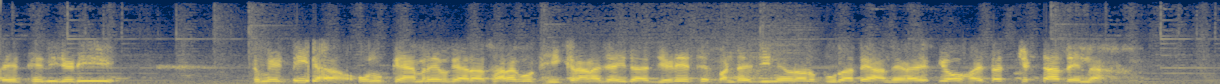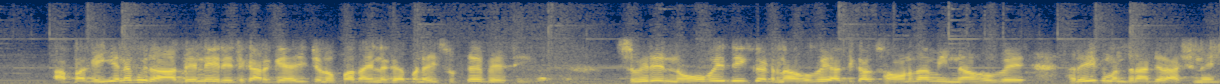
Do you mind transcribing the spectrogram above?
ਤੇ ਇੱਥੇ ਦੀ ਜਿਹੜੀ ਕਮੇਟੀ ਆ, ਉਹਨੂੰ ਕੈਮਰੇ ਵਗੈਰਾ ਸਾਰਾ ਕੁਝ ਠੀਕ ਕਰਾਉਣਾ ਚਾਹੀਦਾ। ਜਿਹੜੇ ਇੱਥੇ ਪੰਡਿਤ ਜੀ ਨੇ ਉਹਨਾਂ ਨੂੰ ਪੂਰਾ ਧਿਆਨ ਦੇਣਾ, ਕਿਉਂ ਹਜੇ ਤਾਂ ਚਿੱਟਾ ਦਿਨ ਆ। ਆਪਾਂ ਕਹੀਏ ਨਾ, ਕੋਈ ਰਾਤ ਦੇ ਹਨੇਰੇ 'ਚ ਕਰ ਗਿਆ ਜੀ, ਚਲੋ ਪਤਾ ਨਹੀਂ ਲੱਗਾ ਪੰਡਿਤ ਜੀ ਸੁੱਤੇ ਪਏ ਸੀ। ਸਵੇਰੇ 9 ਵਜੇ ਦੀ ਘਟਨਾ ਹੋਵੇ, ਅੱਜ ਕੱਲ ਸੌਣ ਦਾ ਮਹੀਨਾ ਹੋਵੇ, ਹਰੇਕ ਮੰਦਰਾਂ 'ਚ ਰਸ਼ ਨੇ।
